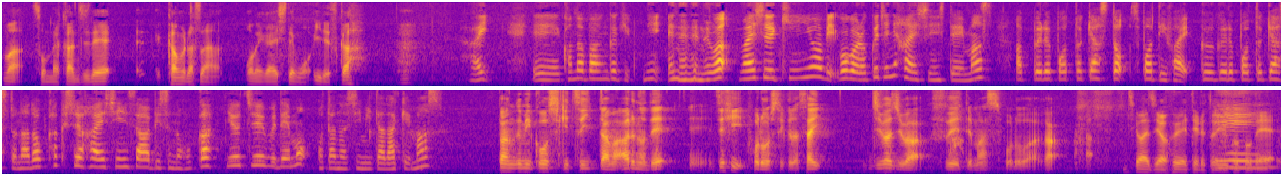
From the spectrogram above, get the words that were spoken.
まあそんな感じで神村さんお願いしてもいいですか？はい、えーこの番組に NNN は毎週金曜日午後6時に配信しています。Apple Podcast、Spotify、Google Podcast など各種配信サービスのほか YouTube でもお楽しみいただけます。番組公式ツイッターもあるので、えーぜひフォローしてください。じわじわ増えてますフォロワーが。じわじわ増えてるということで、え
